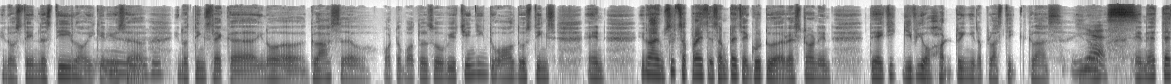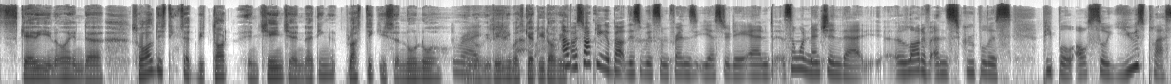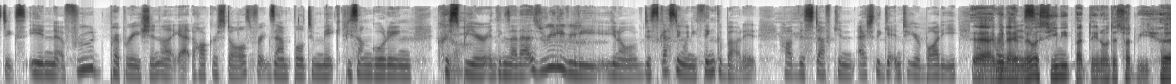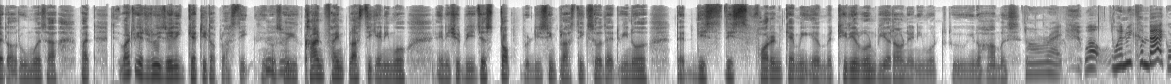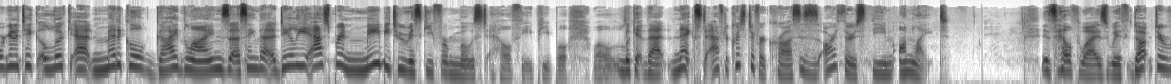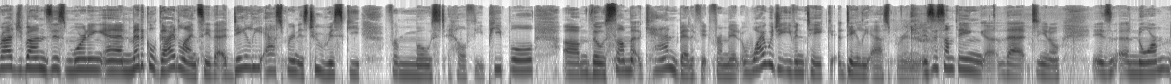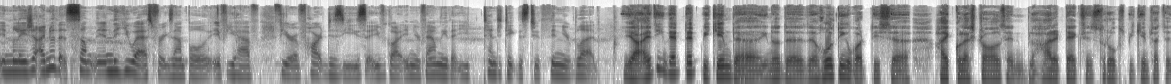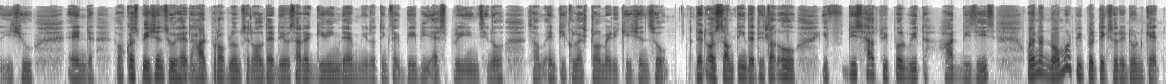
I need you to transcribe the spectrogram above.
you know stainless steel or you can use a you know things like uh, you know a glass uh, water bottle so we're changing to all those things and you know i'm still surprised that sometimes i go to a restaurant and they actually give you a hot drink in a plastic glass you know Yes. and that that's scary you know and uh, so all these things that we thought and change and i think plastic is a no no you know Right. we really must get rid of it. I was talking about this with some friends yesterday, and someone mentioned that a lot of unscrupulous people also use plastics in food preparation, like at hawker stalls, for example, to make pisang goreng crispier and things like that. It's really, really, you know, disgusting when you think about it, how this stuff can actually get into your body. Yeah, I mean, I've never seen it, but you know, that's what we heard or rumors are. But what we have to do is really get rid of plastic. You know, Mm-hmm. so you can't find plastic anymore, and it should be just stop producing plastic so that we know that this this foreign chemical material won't be around anymore to you know harm us. All right. Well, when we come back, we're going to take a look at medical guidelines uh, saying that a daily aspirin may be too risky for most healthy people. Well, look at that next after Christopher Cross. This is Arthur's theme on Lite. It's Healthwise with Dr. Rajbans this morning, and medical guidelines say that a daily aspirin is too risky for most healthy people, um, though some can benefit from it. Why would you even take a daily aspirin? Is this something uh, that you know is a norm in Malaysia? I know that some in the U.S., for example, if you have fear of heart disease, uh, you've got in your family that you tend to take this to thin your blood. Yeah, I think that that became the you know the the whole thing about these uh, high cholesterols and heart attacks and strokes became such an issue, and of course patients who had heart problems and all that they were started giving them you know things like baby aspirins, you know some anti-cholesterol medication. So that was something that they thought, oh, if this helps people with heart disease, why not normal people take so they don't get?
